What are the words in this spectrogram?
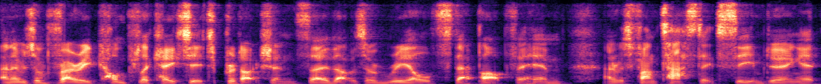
and it was a very complicated production. So that was a real step up for him, and it was fantastic to see him doing it.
